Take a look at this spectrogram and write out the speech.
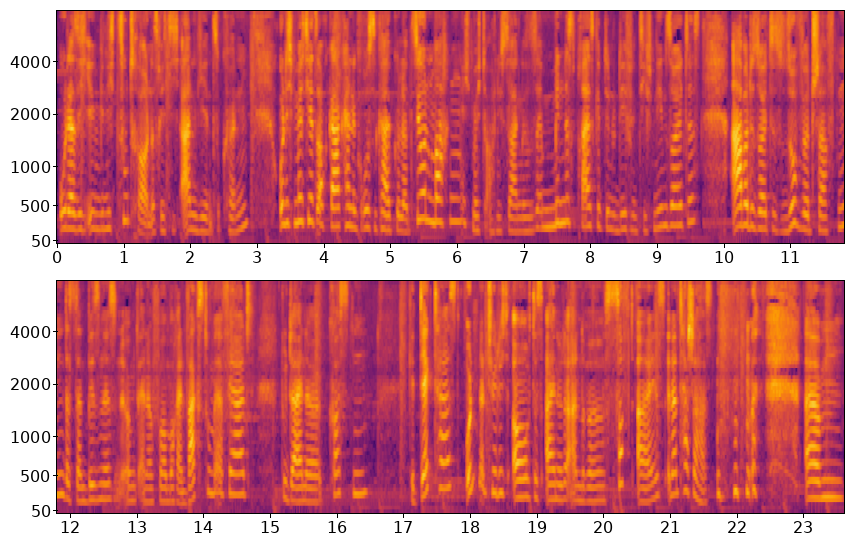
Oder sich irgendwie nicht zutrauen, das richtig angehen zu können. Und ich möchte jetzt auch gar keine großen Kalkulationen machen. Ich möchte auch nicht sagen, dass es einen Mindestpreis gibt, den du definitiv nehmen solltest. Aber du solltest so wirtschaften, dass dein Business in irgendeiner Form auch ein Wachstum erfährt, du deine Kosten gedeckt hast und natürlich auch das eine oder andere Soft-Eis in der Tasche hast. ähm,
